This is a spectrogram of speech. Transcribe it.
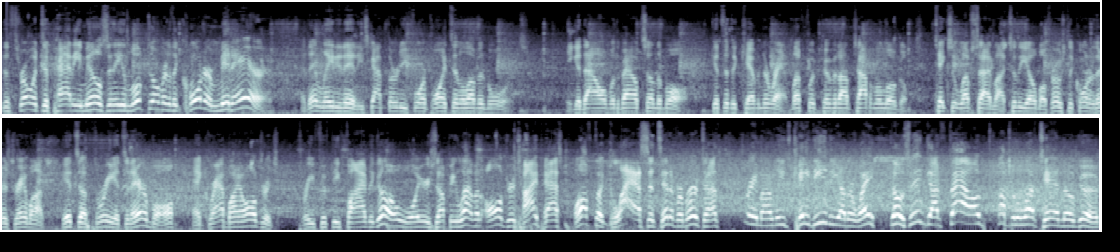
to throw it to Patty Mills and he looked over to the corner midair and then laid it in. He's got 34 points and 11 boards. Iguodala with a bounce on the ball. Gets it to Kevin Durant. Left foot pivot on top of the logo. Takes it left sideline to the elbow. Throws to the corner. There's Draymond. It's a three. It's an air ball and grabbed by Aldridge. 3.55 to go. Warriors up 11. Aldridge high pass off the glass. It's in for Bertans. Draymond leads KD the other way. Goes in, got fouled. Up to the left hand, no good.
